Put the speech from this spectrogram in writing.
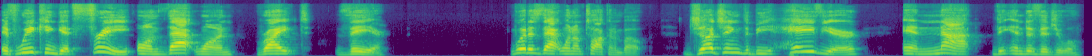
If we can get free on that one right there. What is that one I'm talking about? Judging the behavior and not the individual.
